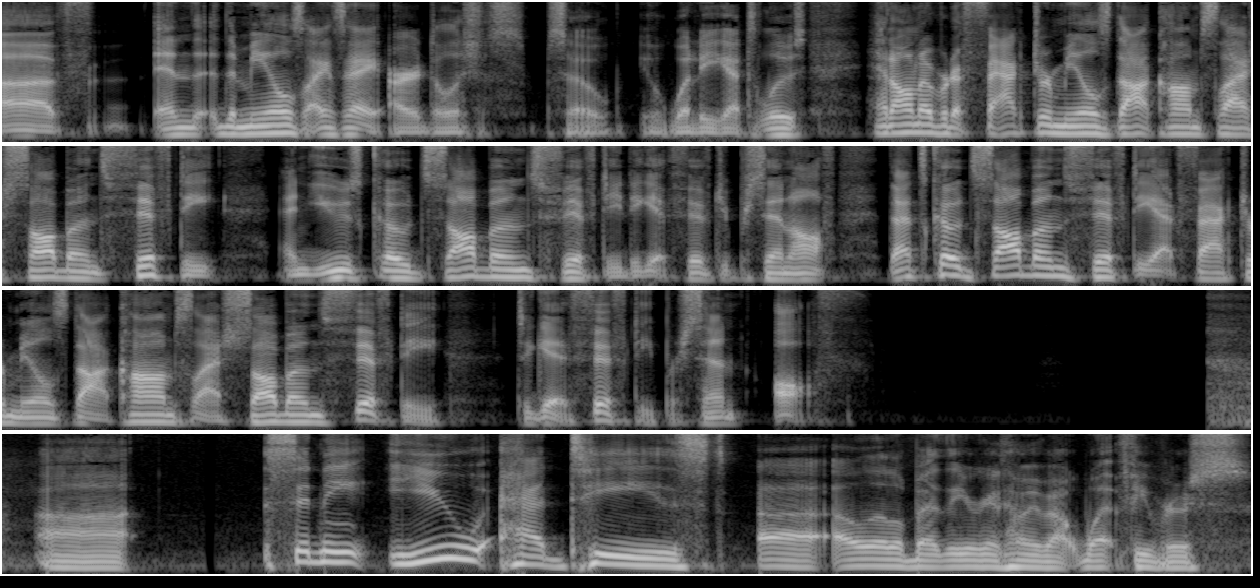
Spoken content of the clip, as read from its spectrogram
Uh, and the, the meals, I can say, are delicious. So what do you got to lose? Head on over to factormeals.com slash sawbones50 and use code sawbones50 to get 50% off. That's code sawbones50 at factormeals.com slash sawbones50 to get 50% off. Uh, Sydnee, you had teased uh, a little bit that you were going to tell me about what fevers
